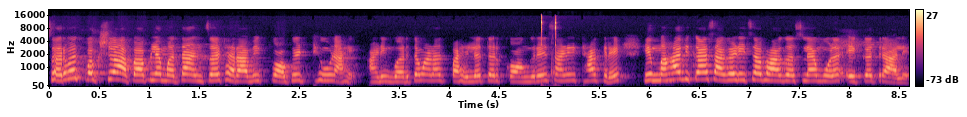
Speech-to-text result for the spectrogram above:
सर्वच पक्ष आपापल्या मतांचं ठराविक पॉकेट ठेवून आहे. आणि वर्तमानात पाहिलं तर काँग्रेस आणि ठाकरे हे महाविकास आघाडीचा भाग असल्यामुळे एकत्र आले.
